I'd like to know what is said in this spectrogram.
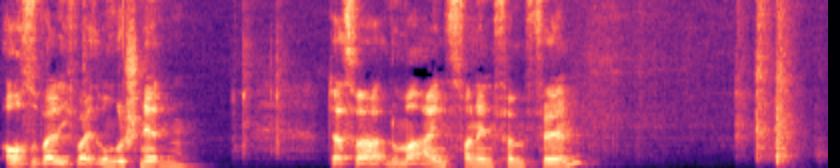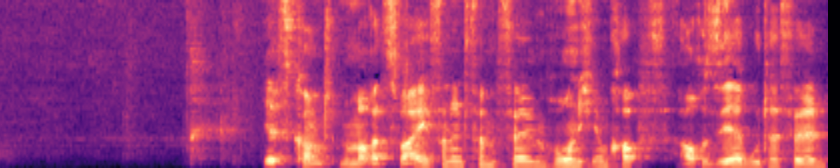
auch soweit ich weiß ungeschnitten. Das war Nummer 1 von den fünf Filmen. Jetzt kommt Nummer 2 von den fünf Filmen, Honig im Kopf. Auch sehr guter Film.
